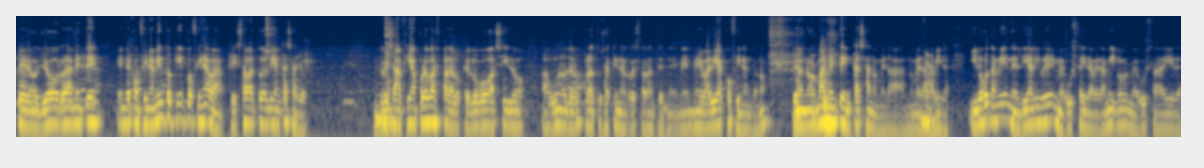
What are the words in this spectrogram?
Pero yo realmente, en el confinamiento, ¿quién cocinaba? Que estaba todo el día en casa yo. Entonces hacía pruebas para lo que luego ha sido algunos de los platos aquí en el restaurante. Me, me evadía cocinando, ¿no? Pero normalmente en casa no me da, no me da la vida. Y luego también el día libre me gusta ir a ver amigos, me gusta ir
